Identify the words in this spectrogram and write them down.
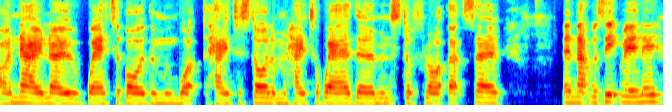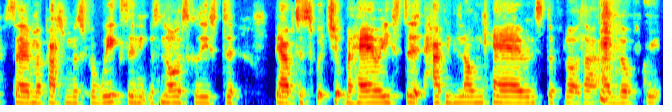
I now know where to buy them and what how to style them and how to wear them and stuff like that. So and that was it really. So my passion was for wigs, and it was nice because I used to be able to switch up my hair. I used to having long hair and stuff like that. I loved it.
